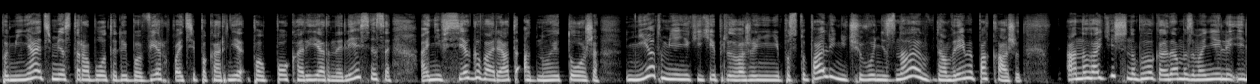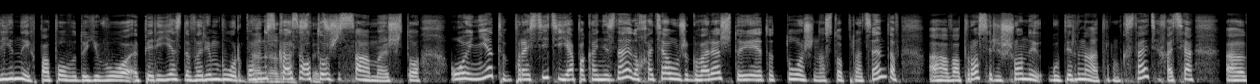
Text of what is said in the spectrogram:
поменять место работы, либо вверх пойти по, карьер, по, по карьерной лестнице, они все говорят одно и то же. Нет, мне никакие предложения не поступали, ничего не знаю, нам время покажет. Аналогично было, когда мы звонили Ильиных по поводу его переезда в Оренбург. Он да, сказал да, то же самое, что, ой, нет, простите, я пока не знаю, но хотя уже говорят, что и это тоже на 100% а, вопрос, решенный губернатором. Кстати, хотя а,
